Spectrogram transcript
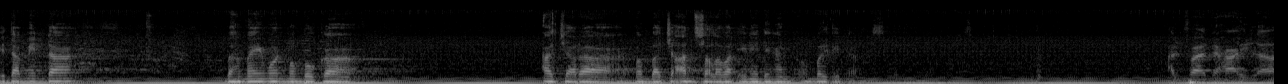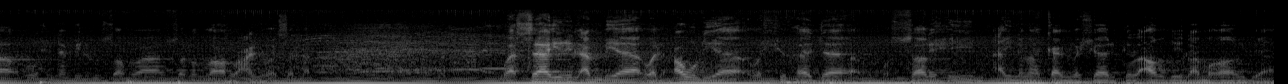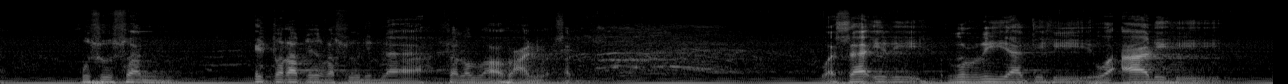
Kita minta Mbah Maimun membuka acara pembacaan salawat ini dengan umbul kita. الفاتحة إلى روح النبي المصطفى صلى الله عليه وسلم وسائر الأنبياء والأولياء والشهداء والصالحين أينما كان مشارق الأرض إلى مغاربها خصوصا إطرة رسول الله صلى الله عليه وسلم وسائر ذرياته وآله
